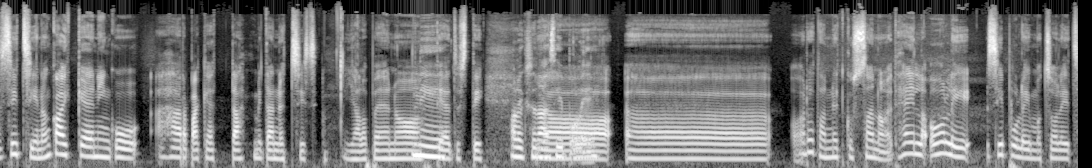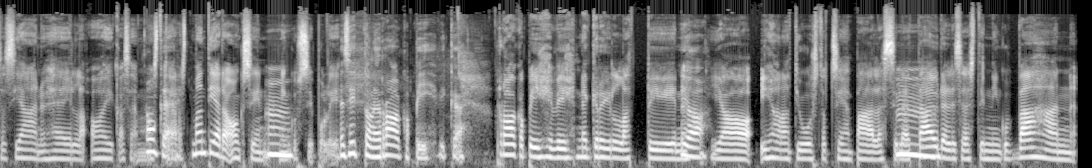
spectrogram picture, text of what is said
sitten siinä on kaikkea niinku härpäkettä, mitä nyt siis jalpeenoa Niin. tietysti. Oliko se sipulia? Öö, odotan nyt, kun sanoit. Heillä oli sipuli, mutta se oli itse asiassa jäänyt heillä aikaisemmasta kerrasta. Mä en tiedä, onko siinä Mm. niinku sipulia. Ja sitten oli raakapihvikö. Raakapihvi, ne grillattiin Joo. ja ihanat juustot siihen päälle sille Mm. täydellisesti niinku vähän,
